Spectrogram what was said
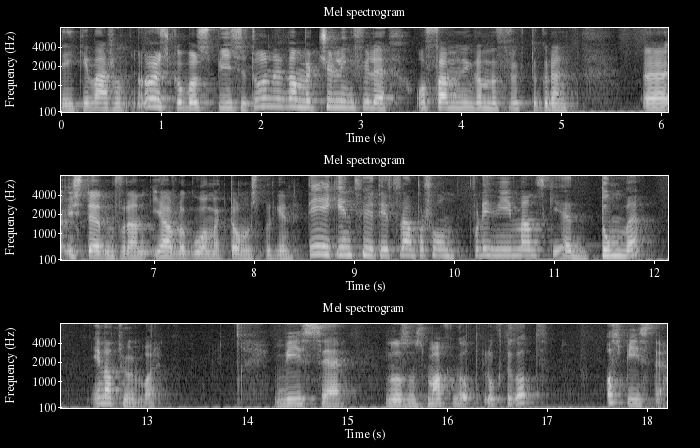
det ikke være sånn 'Jeg skal bare spise 200 gram kyllingfilet og 500 gram frukt og grønt' uh, istedenfor den jævla gode McDonald's-burgeren. Det er ikke intuitivt for den personen, fordi vi mennesker er dumme i naturen vår. Vi ser noe som smaker godt, lukter godt, og spiser det.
